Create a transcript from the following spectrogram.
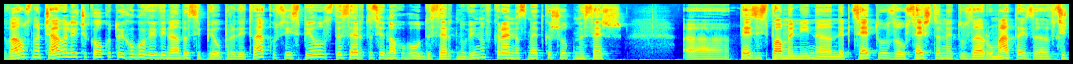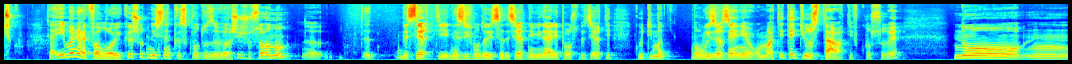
Това означава ли, че колкото и хубави вина да си пил преди това, ако си изпил с десерта си едно хубаво десертно вино, в крайна сметка ще отнесеш а, тези спомени на непцето, за усещането, за аромата и за всичко. Сега, има някаква логика, защото наистина с каквото завършиш, особено а, десерти, независимо дали са десертни вина или просто десерти, които имат много изразени аромати, те ти остават и вкусове, но м-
